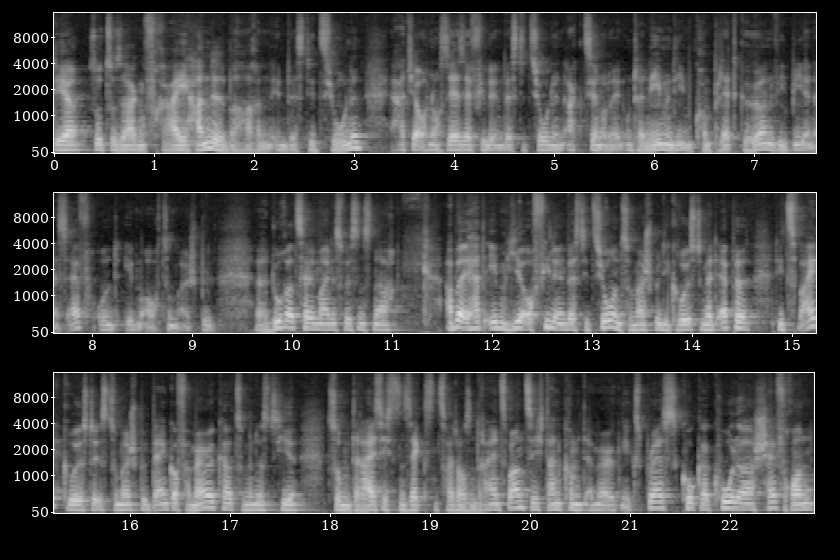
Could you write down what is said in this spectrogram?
der sozusagen frei handelbaren Investitionen. Er hat ja auch noch sehr, sehr viele Investitionen in Aktien oder in Unternehmen, die ihm komplett gehören, wie BNSF und eben auch zum Beispiel äh, Duracell meines Wissens nach. Aber er hat eben hier auch viele Investitionen, zum Beispiel die größte mit Apple. Die zweitgrößte ist zum Beispiel Bank of America, zumindest hier zum 30.06.2023. Dann dann kommt American Express, Coca-Cola, Chevron,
